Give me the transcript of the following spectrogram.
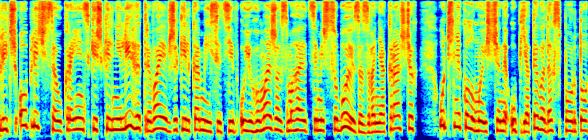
Пліч опліч всеукраїнські шкільні ліги триває вже кілька місяців. У його межах змагаються між собою за звання кращих учні Коломийщини у п'яти видах спорту.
